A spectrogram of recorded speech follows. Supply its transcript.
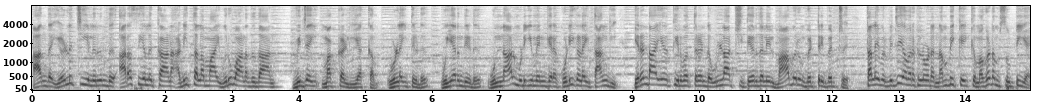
அந்த எழுச்சியிலிருந்து அரசியலுக்கான அடித்தளமாய் உருவானதுதான் விஜய் மக்கள் இயக்கம். உழைத்திடு உயர்ந்திடு உன்னால் முடியும் என்கிற கொடிகளை தாங்கி இரண்டாயிரத்தி இருபத்தி ரெண்டு உள்ளாட்சி தேர்தலில் மாபெரும் வெற்றி பெற்று தலைவர் விஜய் அவர்களோட நம்பிக்கைக்கு மகுடம் சூட்டிய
